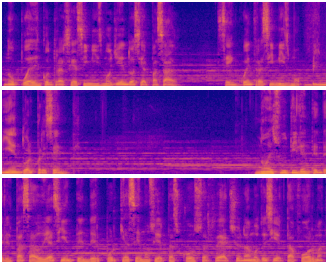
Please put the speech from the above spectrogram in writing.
No puede encontrarse a sí mismo yendo hacia el pasado se encuentra a sí mismo viniendo al presente. No es útil entender el pasado y así entender por qué hacemos ciertas cosas, reaccionamos de cierta forma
